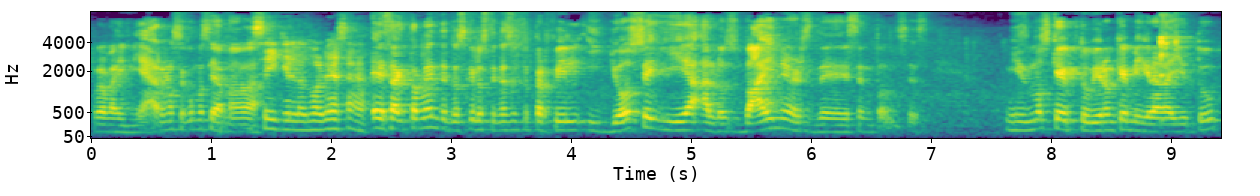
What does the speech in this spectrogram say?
rebainear, no sé cómo se llamaba. Sí, que los volvías a... Exactamente, entonces que los tenías en tu perfil y yo seguía a los Viners de ese entonces. Mismos que tuvieron que migrar a YouTube.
